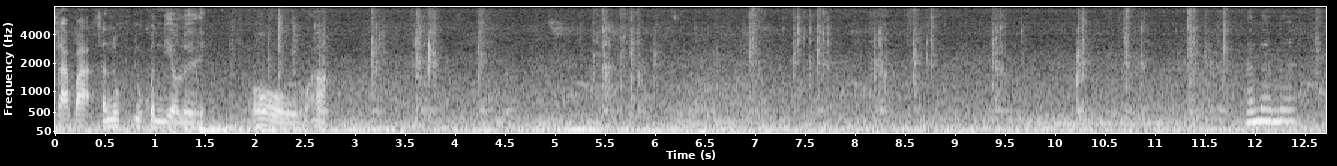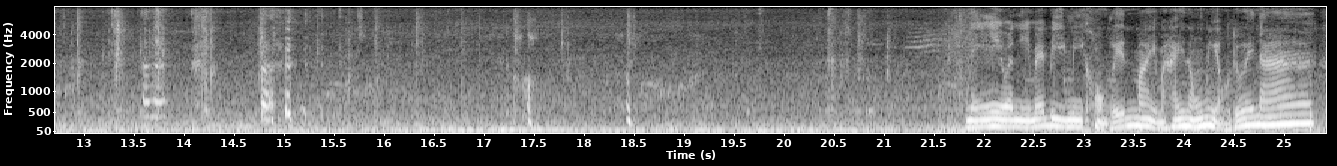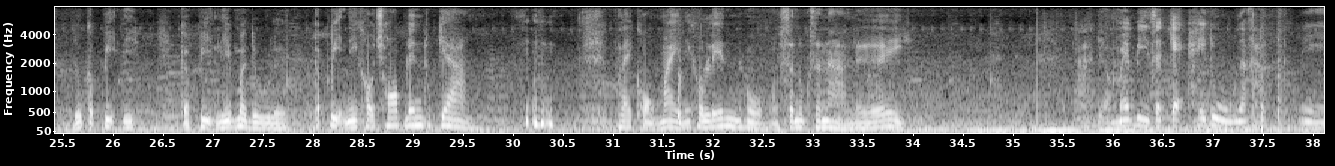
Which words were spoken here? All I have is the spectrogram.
ซาบะสนุกอยู่คนเดียวเลย โอ้อะนั่นนั่นนั่นนี่วันนี้แม่บีมีของเล่นใหม่มาให้น้องเหมียวด้วยนะ ดูกะปิดิกะปิรีบมาดูเลยกะปินี้เขาชอบเล่นทุกอย่าง อะไรของใหม่นี่เขาเล่นโห สนุกสนานเลยอะเดี๋ยวแม่บีจะแกะให้ดูนะคะนี่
